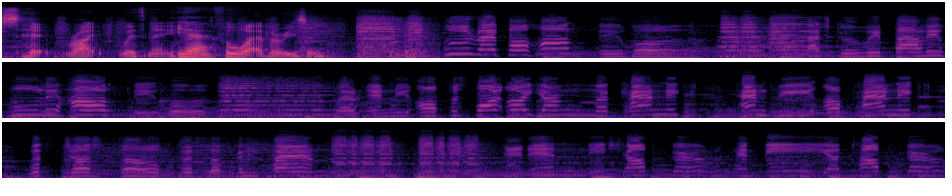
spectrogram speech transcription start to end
sit right with me. Yeah. for whatever reason. Hooray for Hollywood. That's gooey ballyhooly Hollywood. Where any office boy or young mechanic can be a panic with just a good looking pan. And any shop girl can be a top girl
